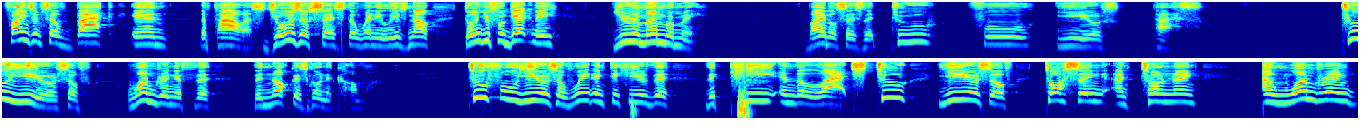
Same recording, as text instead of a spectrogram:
finds himself back in the palace. Joseph says him when he leaves, now, don't you forget me. You remember me. The Bible says that two full years pass. Two years of wondering if the, the knock is going to come. Two full years of waiting to hear the, the key in the latch. Two years of tossing and turning and wondering,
